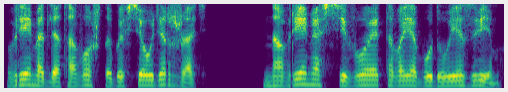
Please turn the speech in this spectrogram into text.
время для того, чтобы все удержать. На время всего этого я буду уязвим».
